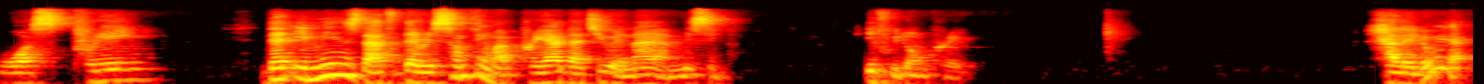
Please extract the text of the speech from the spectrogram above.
was praying, then it means that there is something about prayer that you and I are missing if we don't pray. Hallelujah.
